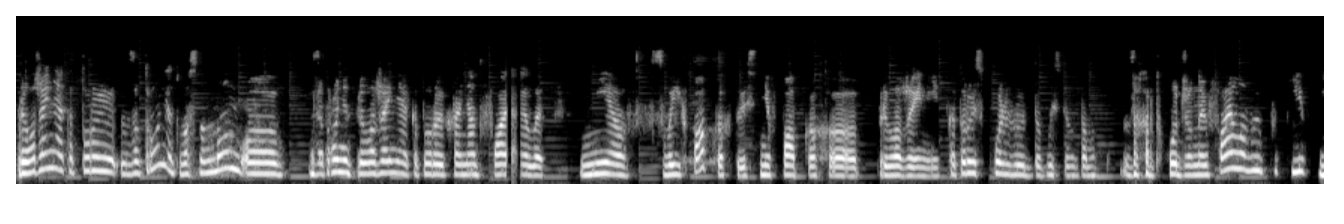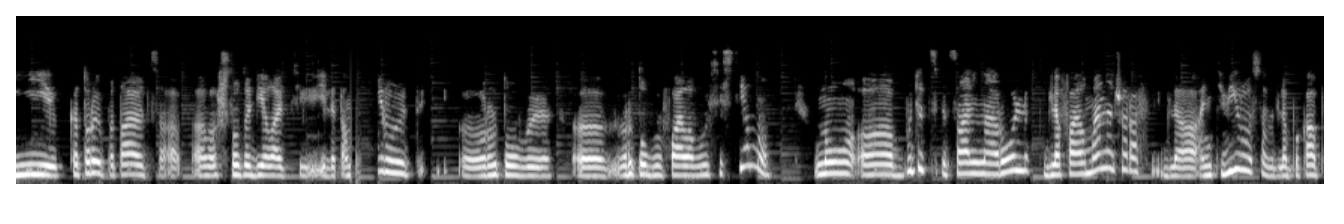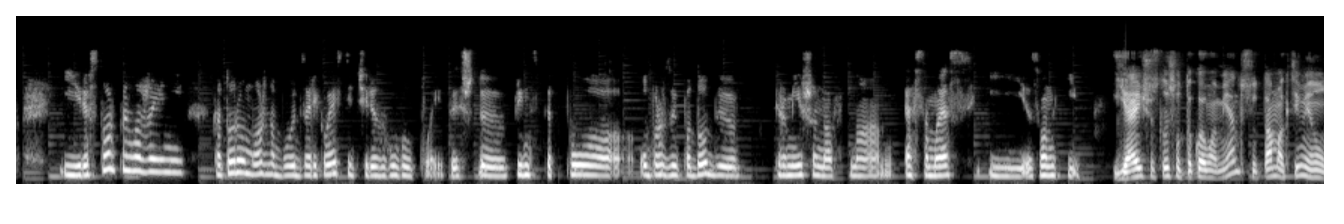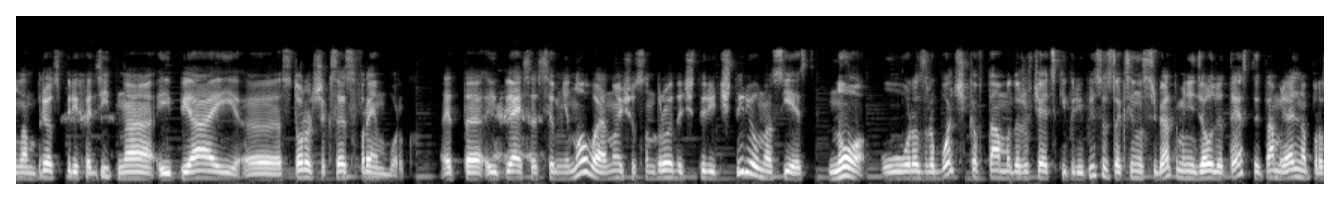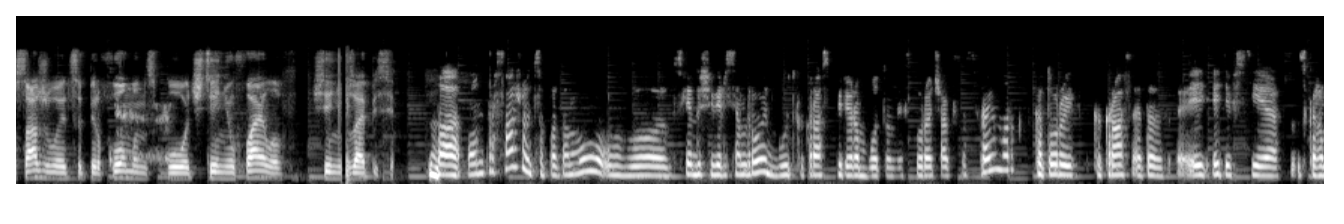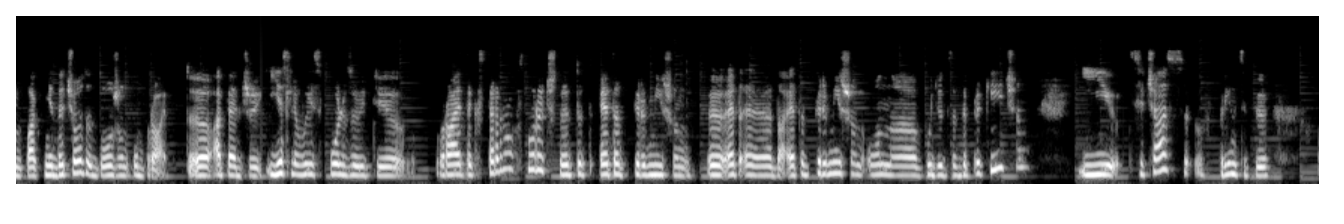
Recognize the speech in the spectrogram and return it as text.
Приложения, которые затронет, в основном э, затронет приложения, которые хранят файлы не в своих папках, то есть не в папках э, приложений, которые используют, допустим, там захардкоженные файловые пути и которые пытаются что-то делать или там сканируют рутовые, рутовую файловую систему, но э, будет специальная роль для файл-менеджеров, для антивирусов, для бэкап и рестор приложений, которую можно будет зареквестить через Google Play. То есть, э, в принципе, по образу и подобию пермишенов на SMS и звонки. Я еще слышал такой момент, что там активнее ну, нам придется переходить на API э, Storage Access Framework. Это API совсем не новое, оно еще с Android 4.4 у нас есть, но у разработчиков, там мы даже в чатике переписывались активно с ребятами, они делали тесты, и там реально просаживается перформанс по чтению файлов, чтению записи. Да, он просаживается, потому в следующей версии Android будет как раз переработанный Storage Access Framework, который как раз это, э, эти все, скажем так, недочеты должен убрать. Э, опять же, если вы используете write external storage, то этот, этот permission, э, э, да, этот permission, он э, будет задеприкейчен, и сейчас, в принципе,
